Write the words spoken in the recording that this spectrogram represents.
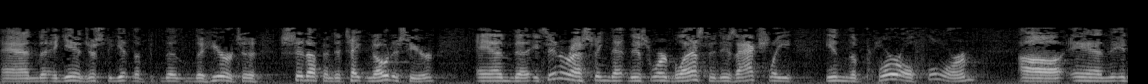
And uh, again, just to get the, the, the hearer to sit up and to take notice here. And uh, it's interesting that this word blessed is actually in the plural form. Uh, and, it,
